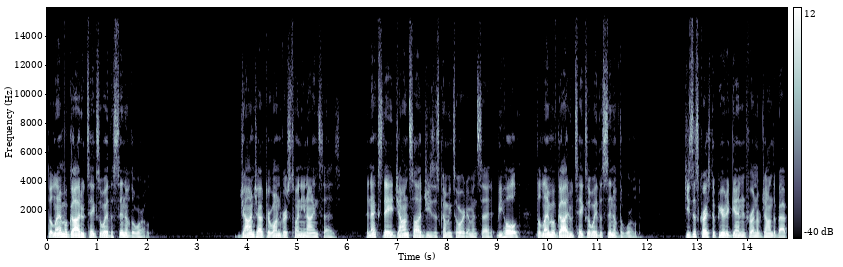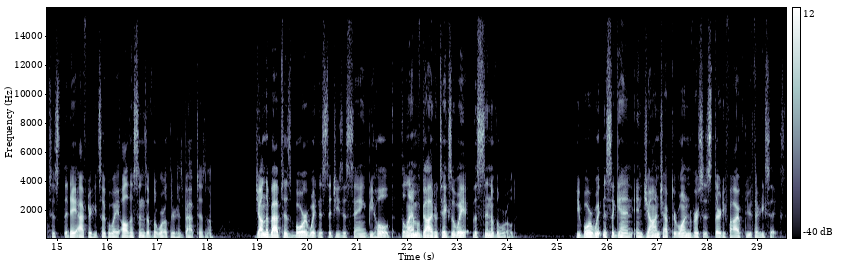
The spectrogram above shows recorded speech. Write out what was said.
the Lamb of God who takes away the sin of the world. John chapter 1 verse 29 says, The next day John saw Jesus coming toward him and said, Behold, the Lamb of God who takes away the sin of the world. Jesus Christ appeared again in front of John the Baptist the day after he took away all the sins of the world through his baptism. John the Baptist bore witness to Jesus, saying, Behold, the Lamb of God who takes away the sin of the world. He bore witness again in John chapter 1 verses 35 through 36.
